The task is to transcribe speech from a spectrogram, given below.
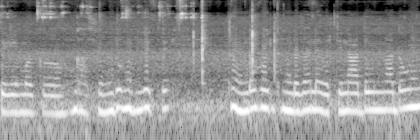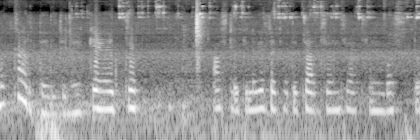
ते मग घासून धुवून घेते. थंड होईल थंड झाल्यावरती नादवून नादवून मग चारता येईल तिला. केळ्याचं असलं की लगेच त्याच्यावरती चाचून चाचून बसतं.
